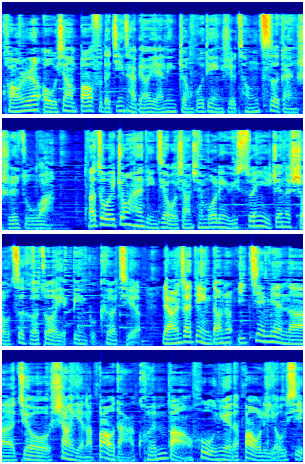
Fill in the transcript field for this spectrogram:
狂扔偶像包袱的精彩表演，令整部电影是层次感十足啊。那作为中韩顶级偶像陈柏霖与孙艺珍的首次合作也并不客气了，两人在电影当中一见面呢，就上演了暴打、捆绑、互虐的暴力游戏。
